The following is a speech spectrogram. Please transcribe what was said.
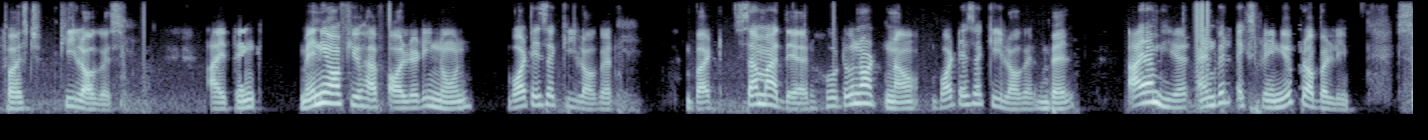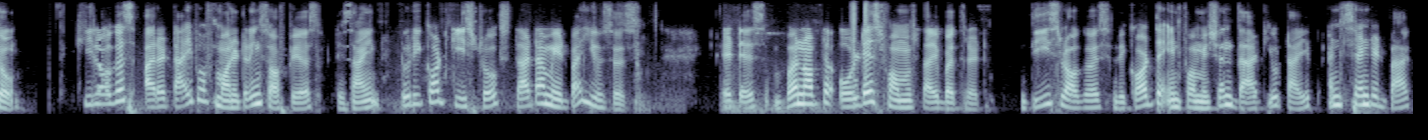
First, keyloggers. I think many of you have already known what is a keylogger, but some are there who do not know what is a keylogger. Well, I am here and will explain you properly. So, keyloggers are a type of monitoring softwares designed to record keystrokes that are made by users. It is one of the oldest form of cyber threat. These loggers record the information that you type and send it back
